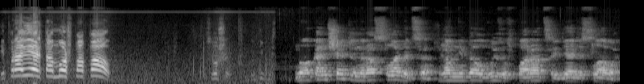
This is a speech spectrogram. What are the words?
И проверь, там, может, попал. Слушай, Но окончательно расслабиться нам не дал вызов по рации дяди Славы.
